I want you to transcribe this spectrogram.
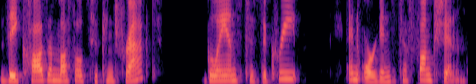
They cause a muscle to contract, glands to secrete, and organs to function.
